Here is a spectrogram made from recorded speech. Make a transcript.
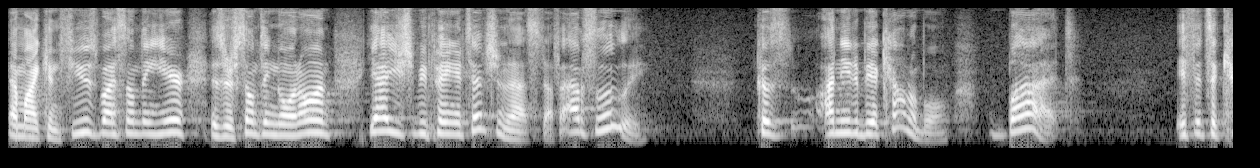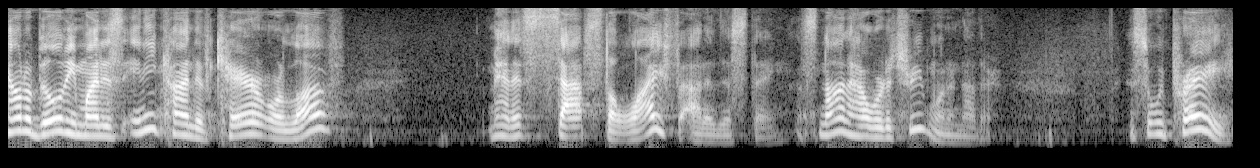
Am I confused by something here? Is there something going on? Yeah, you should be paying attention to that stuff. Absolutely. Because I need to be accountable. But if it's accountability minus any kind of care or love, man, it saps the life out of this thing. That's not how we're to treat one another. And so we pray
